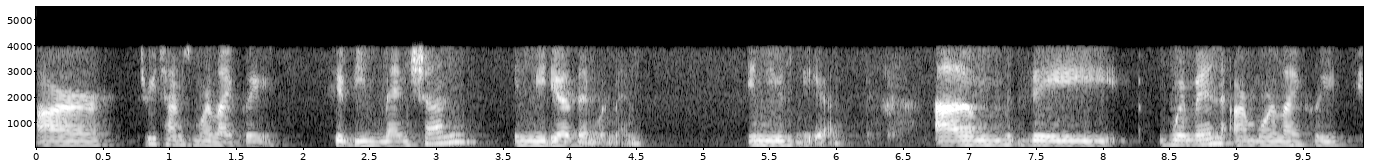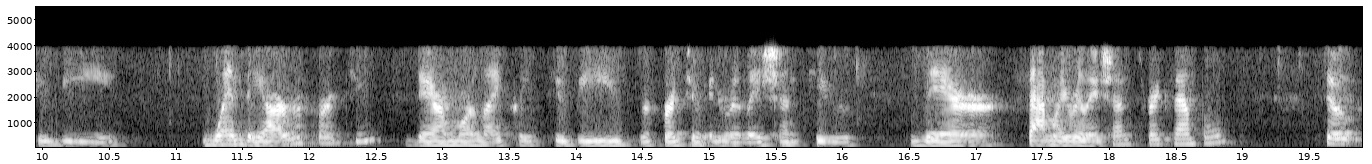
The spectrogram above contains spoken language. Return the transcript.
are three times more likely to be mentioned in media than women, in news media. Um, they women are more likely to be when they are referred to, they are more likely to be referred to in relation to their family relations, for example. So,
